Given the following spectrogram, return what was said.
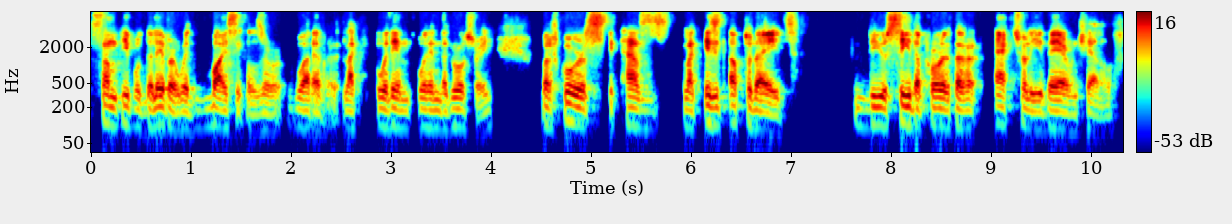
some people deliver with bicycles or whatever, like within within the grocery. But of course, it has like, is it up to date? Do you see the products that are actually there on shelf?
